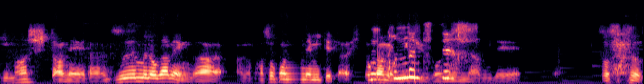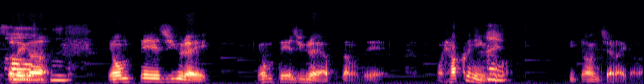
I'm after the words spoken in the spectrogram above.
いましたね。だから、ズームの画面が、あのパソコンで見てたら、一画面こんなちっちゃい25人なんで、そうそうそう、それがあーうん。4ページぐらい、4ページぐらいあったので、まあ、100人はいはい。たんじゃないかな、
